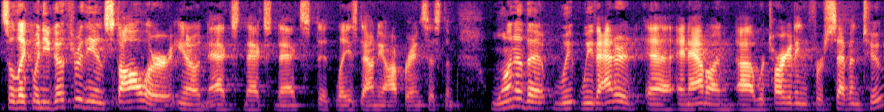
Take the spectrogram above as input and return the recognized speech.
so like when you go through the installer, you know, next, next, next, it lays down the operating system. One of the, we, have added uh, an add on, uh, we're targeting for 7.2. 7.2.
